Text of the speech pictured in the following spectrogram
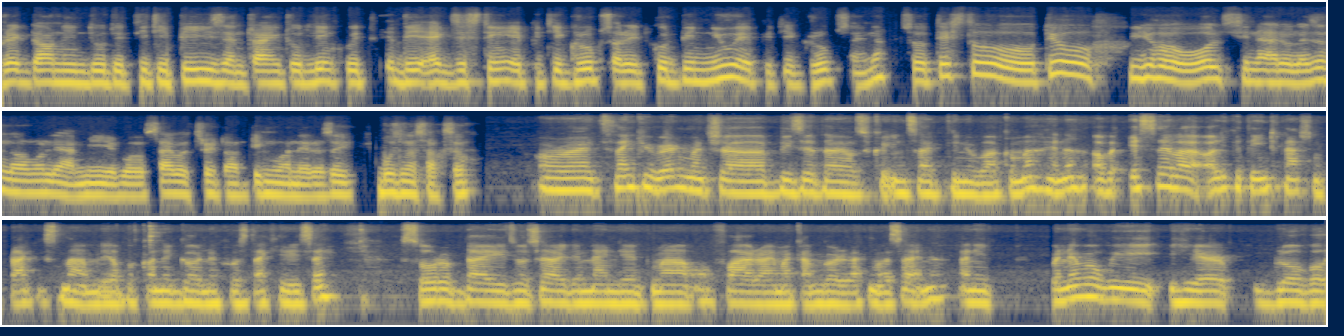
break down into the TTPs and trying to link with the existing APT groups or it could be new APT groups होइन? सो त्यस्तो त्यो यो होल सिनारीलाई चाहिँ नर्मली हामी अब साइबर थ्रेड हन्टिङ भनेर चाहिँ बुझ्न सक्छौँ। Right thank you very much Vijay दाईहरूको इन्साइट दिनुभएकोमा होइन अब यसैलाई अलिकति इन्टरनेसनल प्र्याक्टिसमा हामीले अब कनेक्ट गर्न खोज्दाखेरि चाहिँ सौरभ दाई जो चाहिँ अहिले म्यान्डेटमा फायर आईमा काम गरिराख्नु भएको छ होइन? अनि whenever we hear global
